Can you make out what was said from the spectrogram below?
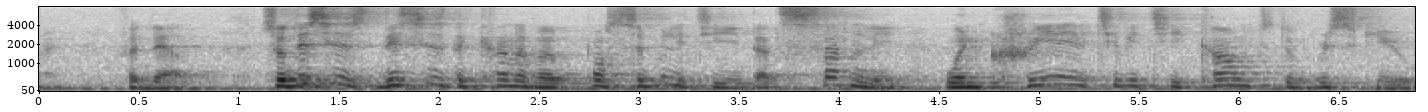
right, for Dell. So this is, this is the kind of a possibility that suddenly when creativity comes to the rescue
